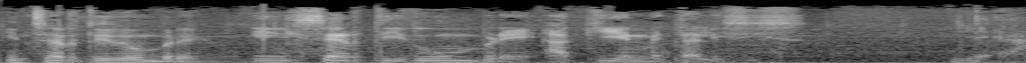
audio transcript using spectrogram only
Incertidumbre. Incertidumbre, aquí en Metálisis. Yeah.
